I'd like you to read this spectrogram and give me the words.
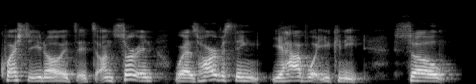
question, you know, it's, it's uncertain, whereas harvesting, you have what you can eat. So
